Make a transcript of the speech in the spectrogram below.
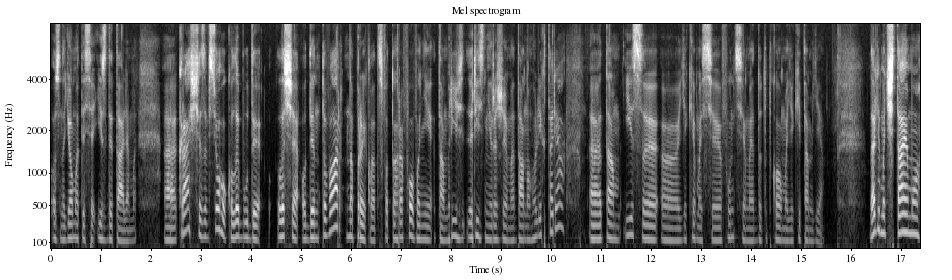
ознайомитися із деталями. Е, краще за всього, коли буде лише один товар, наприклад, сфотографовані там різ- різні режими даного ліхтаря, е, там із е, е, якимись функціями додатковими, які там є. Далі ми читаємо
